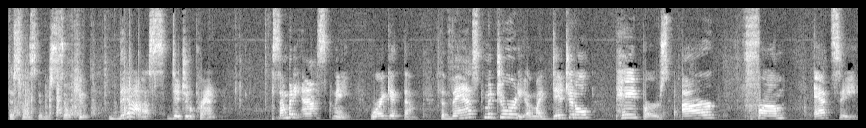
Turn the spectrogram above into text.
This one's gonna be so cute. This digital print, somebody asked me where I get them. The vast majority of my digital papers are from Etsy.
